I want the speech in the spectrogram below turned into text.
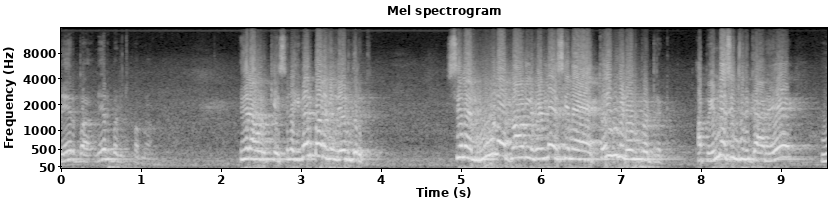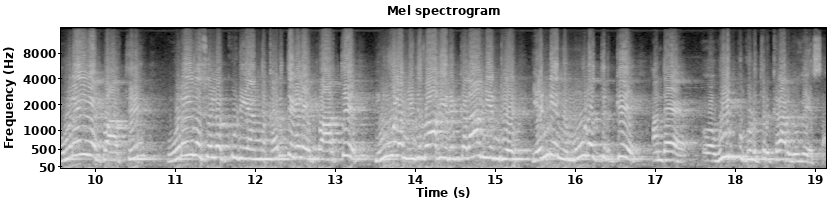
நேர்பா நேர்படுத்தி பண்ணலாம் இதில் அவருக்கு சில இடர்பாடுகள் இருந்திருக்கு சில மூல பாடல்களில் சில தொய்வுகள் ஏற்பட்டிருக்கு. அப்ப என்ன செஞ்சிருக்காரு? உரையை பார்த்து உரையில சொல்லக்கூடிய அந்த கருத்துக்களை பார்த்து மூலம் இதுவாக இருக்கலாம் என்று எண்ணி அந்த மூலத்திற்கு அந்த உயிர்ப்பு கொடுத்திருக்கிறார் விவேசா.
